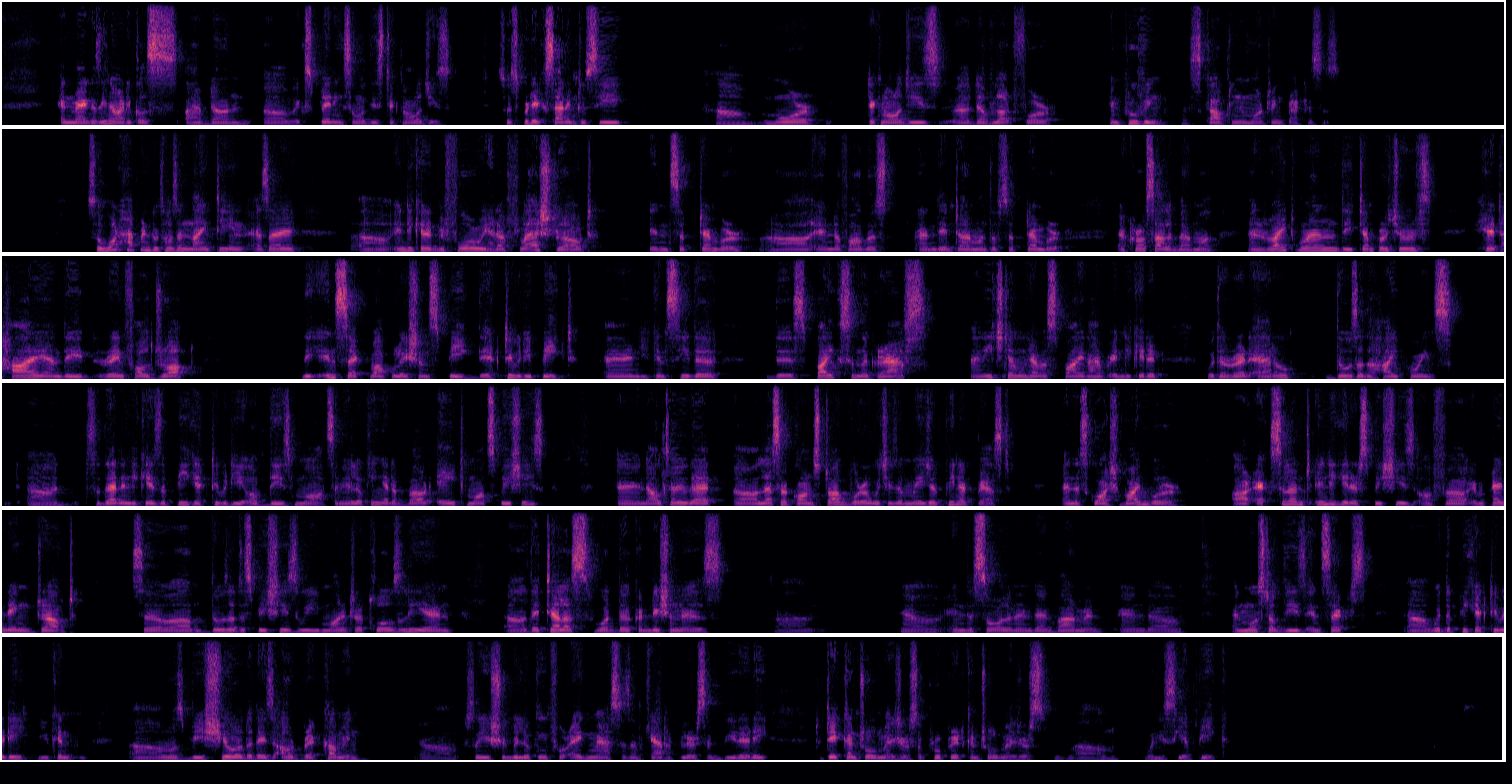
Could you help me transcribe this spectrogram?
and magazine articles I have done um, explaining some of these technologies. So it's pretty exciting to see um, more technologies uh, developed for improving scouting and monitoring practices. So what happened in 2019? As I uh, indicated before, we had a flash drought in September, uh, end of August, and the entire month of September across Alabama. And right when the temperatures hit high and the rainfall dropped, the insect populations peaked, the activity peaked. And you can see the, the spikes in the graphs. And each time we have a spike, I have indicated with a red arrow, those are the high points uh, so that indicates the peak activity of these moths. And you're looking at about eight moth species. And I'll tell you that uh, lesser corn borer, which is a major peanut pest, and the squash vine borer are excellent indicator species of uh, impending drought. So um, those are the species we monitor closely and uh, they tell us what the condition is uh, you know, in the soil and in the environment. And, uh, and most of these insects uh, with the peak activity, you can uh, almost be sure that there's outbreak coming. Uh, so you should be looking for egg masses and caterpillars and be ready to take control measures, appropriate control measures um, when you see a peak.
